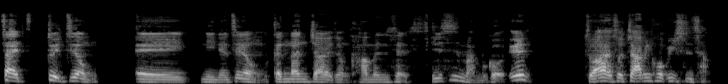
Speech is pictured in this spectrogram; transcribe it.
在对这种诶，你的这种跟单交易这种 common sense 其实是蛮不够，因为主要来说，加密货币市场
